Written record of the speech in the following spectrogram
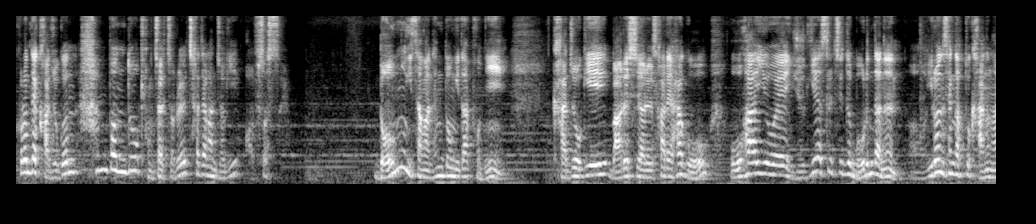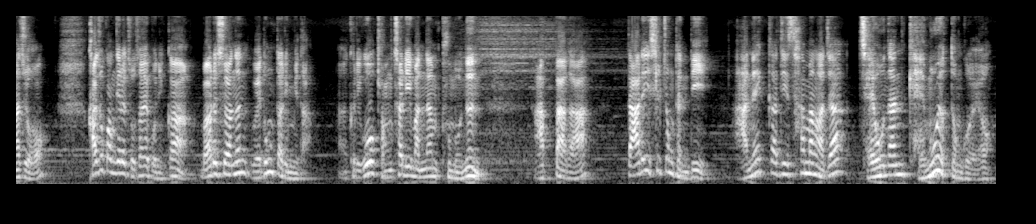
그런데 가족은 한 번도 경찰서를 찾아간 적이 없었어요. 너무 이상한 행동이다 보니 가족이 마르시아를 살해하고 오하이오에 유기했을지도 모른다는 어, 이런 생각도 가능하죠. 가족 관계를 조사해 보니까 마르시아는 외동딸입니다. 아, 그리고 경찰이 만난 부모는 아빠가 딸이 실종된 뒤 아내까지 사망하자 재혼한 계모였던 거예요.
